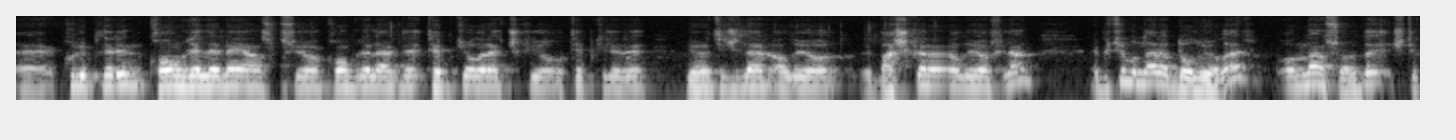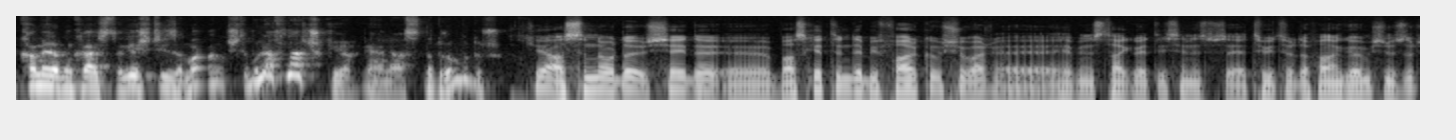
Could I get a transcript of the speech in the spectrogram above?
e, kulüplerin kongrelerine yansıyor. Kongrelerde tepki olarak çıkıyor. O tepkileri yöneticiler alıyor, başkan alıyor filan. E bütün bunlarla doluyorlar. Ondan sonra da işte kameranın karşısına geçtiği zaman işte bu laflar çıkıyor. Yani aslında durum budur. Ki aslında orada şeyde e, basketin de bir farkı şu var. E, hepiniz takip ettiyseniz e, Twitter'da falan görmüşsünüzdür.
